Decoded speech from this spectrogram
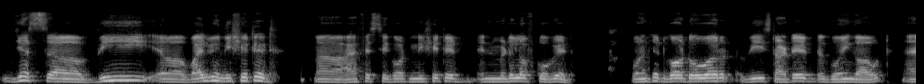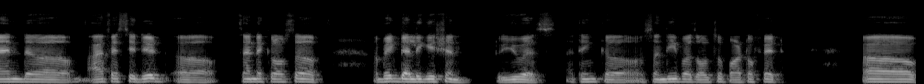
yes, uh, we, uh, while we initiated, uh, IFSC got initiated in middle of COVID. Once it got over, we started going out and uh, IFSC did uh, send across a, a, big delegation to US. I think uh, Sandip was also part of it. Uh,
